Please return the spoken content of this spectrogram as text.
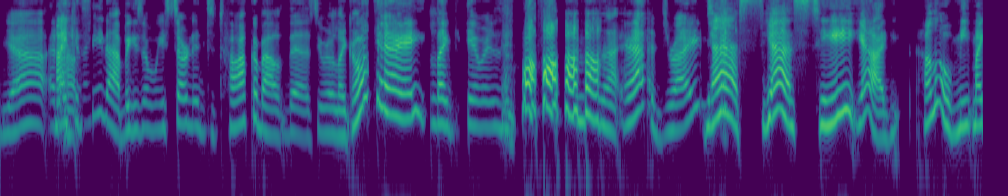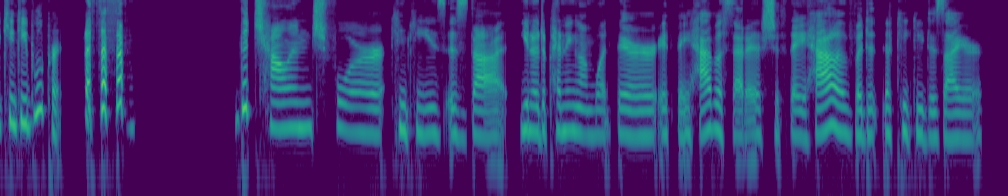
Yeah. And I uh-huh. can see that because when we started to talk about this, you were like, okay, like it was on that edge, right? Yes. Yes. See? Yeah. Hello, meet my kinky blueprint. the challenge for kinkies is that, you know, depending on what they're, if they have a fetish, if they have a, a kinky desire,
